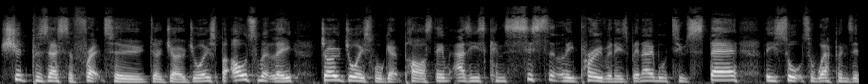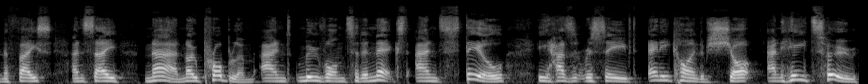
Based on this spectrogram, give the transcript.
should possess a threat to, to Joe Joyce. But ultimately, Joe Joyce will get past him as he's consistently proven he's been able to stare these sorts of weapons in the face and say, nah, no problem, and move on to the next. And still, he hasn't received any kind of shot. And he too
